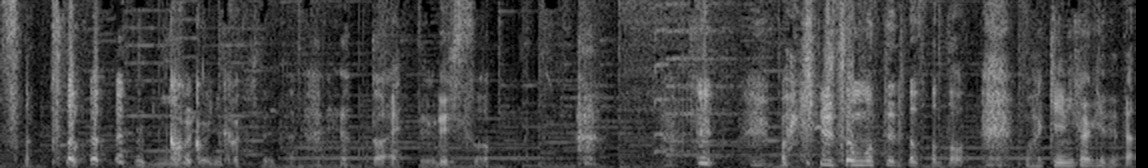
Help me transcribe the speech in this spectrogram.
佐藤、う。ニコニコしてた。やっと会えて嬉しそう。負けると思ってた佐藤。負けにかけてた。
